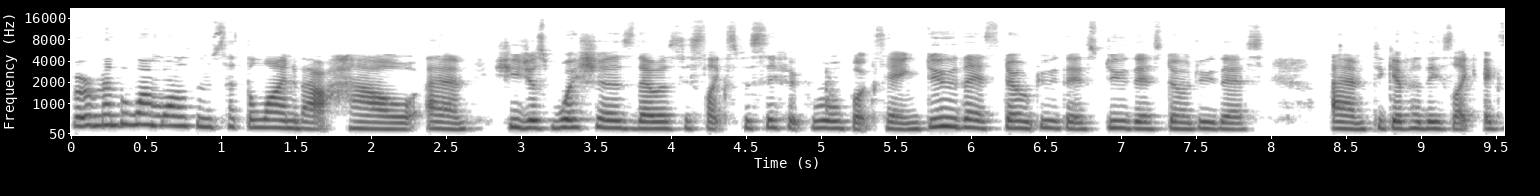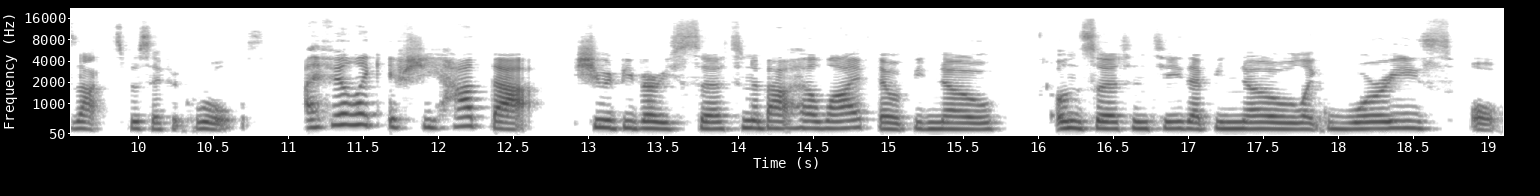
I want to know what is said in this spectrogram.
But remember when one of them said the line about how um, she just wishes there was this like specific rule book saying do this, don't do this, do this, don't do this, um, to give her these like exact specific rules. I feel like if she had that, she would be very certain about her life. There would be no uncertainty, there'd be no like worries, or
